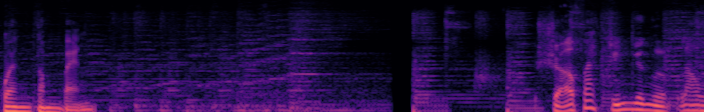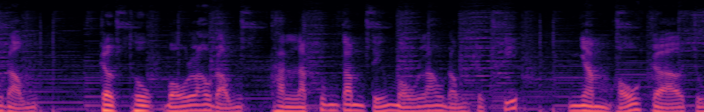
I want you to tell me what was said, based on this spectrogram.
quan tâm bạn. Sở Phát triển Nhân lực Lao động trực thuộc Bộ Lao động thành lập trung tâm tuyển mộ lao động trực tiếp nhằm hỗ trợ chủ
